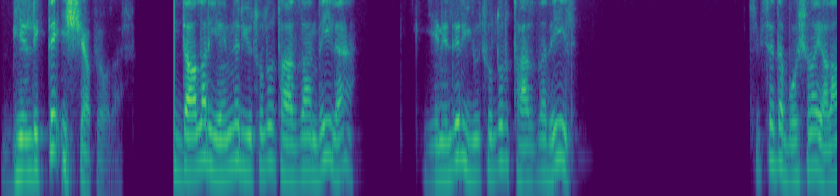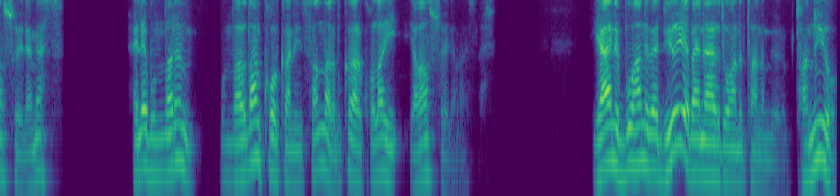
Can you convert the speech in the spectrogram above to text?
birlikte iş yapıyorlar. İddialar yenilir yutulur tarzdan değil ha. Yenilir yutulur tarzda değil. Kimse de boşuna yalan söylemez. Hele bunların bunlardan korkan insanlar bu kadar kolay yalan söylemezler. Yani bu hani ve diyor ya ben Erdoğan'ı tanımıyorum. Tanıyor.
